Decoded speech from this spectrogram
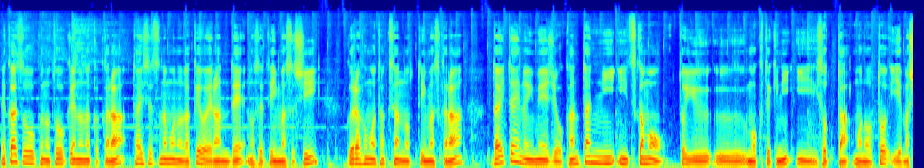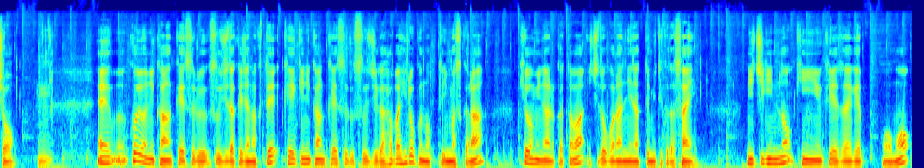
で数多くの統計の中から大切なものだけを選んで載せていますしグラフもたくさん載っていますから大体のイメージを簡単につかもうという目的に沿ったものと言えましょう、うん。えー、雇用に関係する数字だけじゃなくて景気に関係する数字が幅広く載っていますから興味のある方は一度ご覧になってみてください日銀の金融経済月報も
